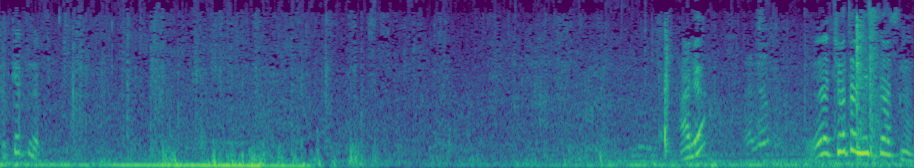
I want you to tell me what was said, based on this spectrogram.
Кіріп кетіңдер. Алло? Alo. Е, что там не істеп жатсың?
